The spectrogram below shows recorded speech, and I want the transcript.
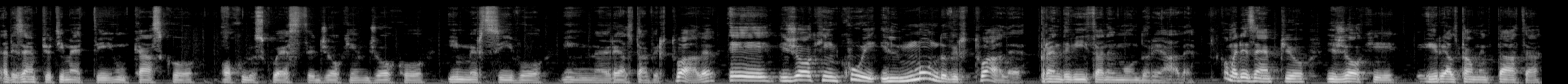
Ad esempio ti metti un casco Oculus Quest e giochi un gioco immersivo in realtà virtuale e i giochi in cui il mondo virtuale prende vita nel mondo reale come ad esempio i giochi in realtà aumentata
